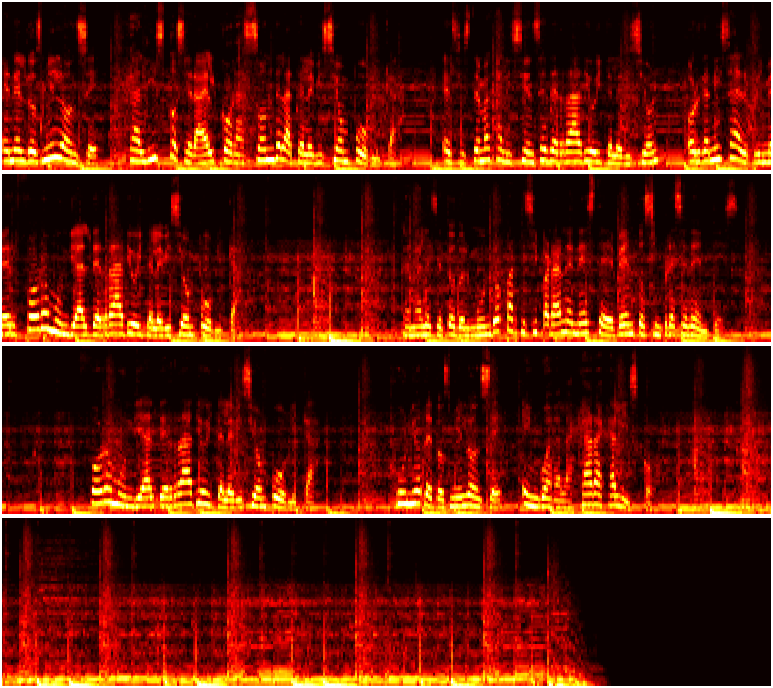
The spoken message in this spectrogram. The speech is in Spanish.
En el 2011, Jalisco será el corazón de la televisión pública. El Sistema Jalisciense de Radio y Televisión organiza el primer Foro Mundial de Radio y Televisión Pública. Canales de todo el mundo participarán en este evento sin precedentes. Foro Mundial de Radio y Televisión Pública. Junio de 2011 en Guadalajara, Jalisco.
